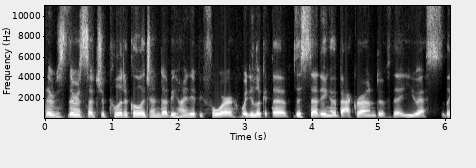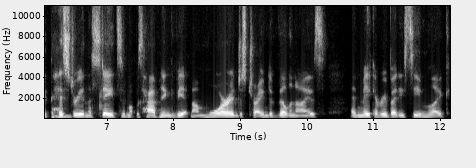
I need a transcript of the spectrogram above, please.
there was there was such a political agenda behind it before when you look at the the setting the background of the us like the mm-hmm. history in the states and what was happening the vietnam war and just trying to villainize and make everybody seem like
